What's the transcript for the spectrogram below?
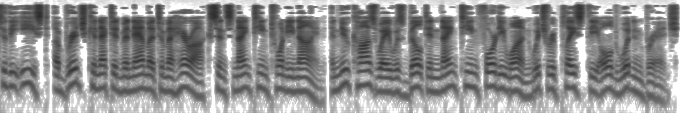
To the east, a bridge connected Manama to Muharraq since 1929. A new causeway was built in 1941 which replaced the old wooden bridge.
